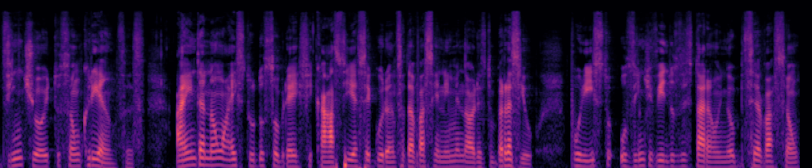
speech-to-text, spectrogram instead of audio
28 são crianças. Ainda não há estudo sobre a eficácia e a segurança da vacina em menores no Brasil. Por isso, os indivíduos estarão em observação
